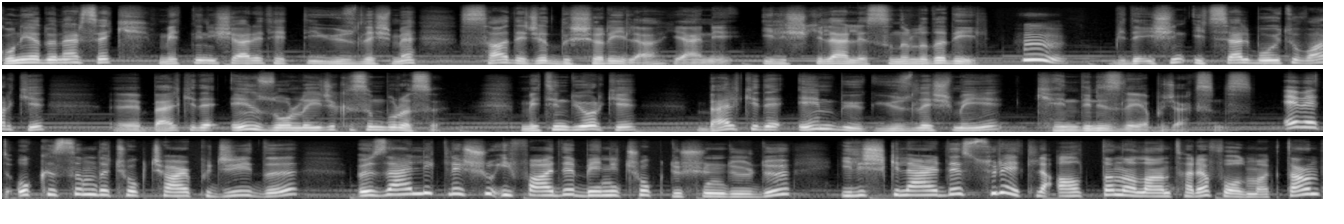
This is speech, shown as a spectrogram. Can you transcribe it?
Konuya dönersek, metnin işaret ettiği yüzleşme sadece dışarıyla yani ilişkilerle sınırlı da değil. Hmm, Bir de işin içsel boyutu var ki e, belki de en zorlayıcı kısım burası. Metin diyor ki belki de en büyük yüzleşmeyi kendinizle yapacaksınız. Evet o kısım da çok çarpıcıydı. Özellikle şu ifade beni çok düşündürdü. İlişkilerde sürekli alttan alan taraf olmaktan,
